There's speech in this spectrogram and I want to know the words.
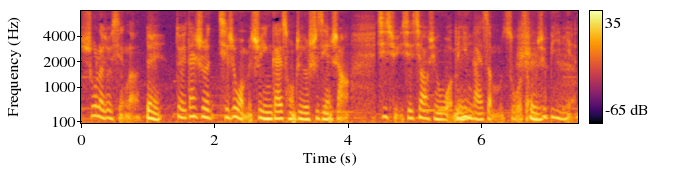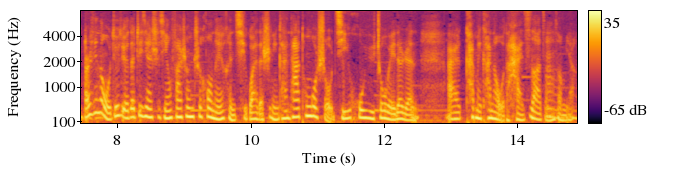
说了就行了。对，对，但是其实我们是应该从这个事件上汲取一些教训，我们应该怎么做，怎么去避免。而且呢，我就觉得这件事情发生之后呢，也很奇怪的是，你看他通过手机呼吁周围的人，哎，看没看到我的孩子啊？怎么怎么样？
